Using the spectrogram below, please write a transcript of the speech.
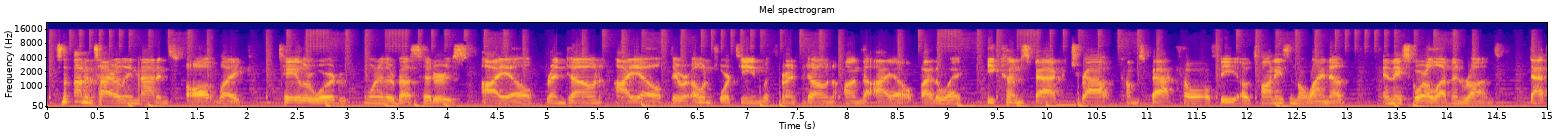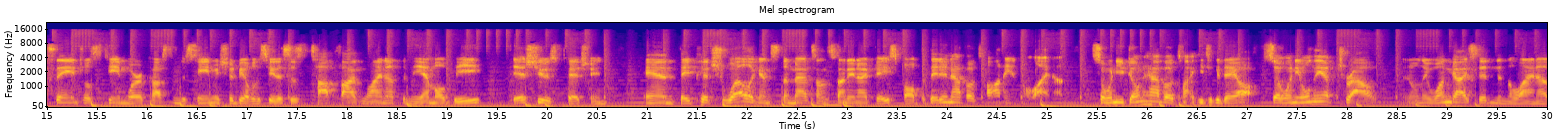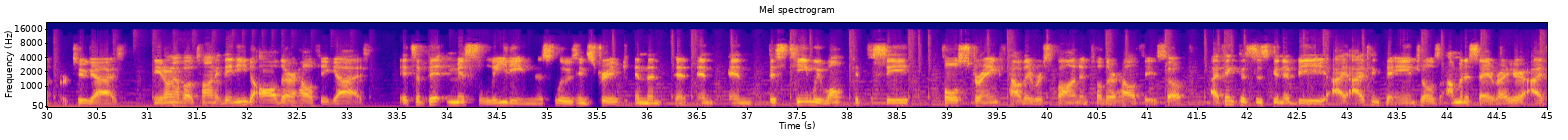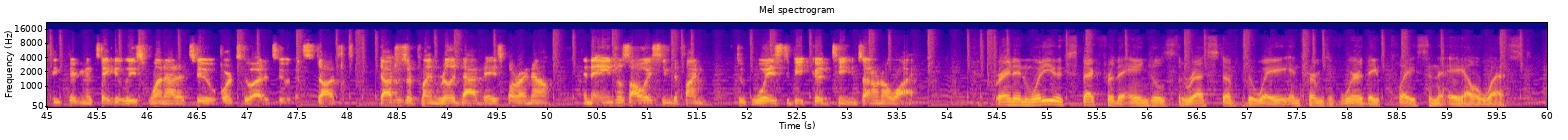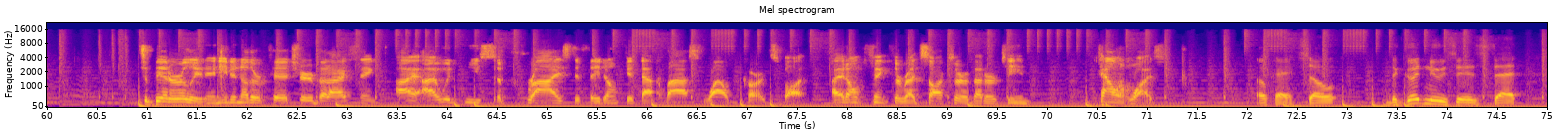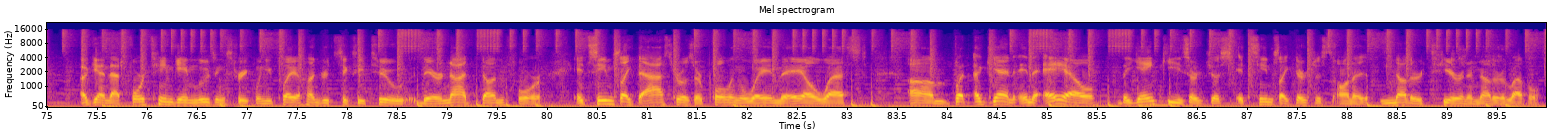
It's not entirely Maddon's fault. Like Taylor Ward, one of their best hitters, IL. Rendon, IL. They were 0 14 with Rendon on the IL, by the way. He comes back, Trout comes back healthy, Ohtani's in the lineup, and they score 11 runs. That's the Angels team we're accustomed to seeing. We should be able to see this as top five lineup in the MLB. The issue is pitching. and they pitched well against the Mets on Sunday Night Baseball, but they didn't have Ohtani in the lineup. So when you don't have Ohtani, he took a day off. So when you only have Trout and only one guy's sitting in the lineup or two guys, you don't have Ohtani. They need all their healthy guys. It's a bit misleading this losing streak and then and, and this team. We won't get to see full strength how they respond until they're healthy. So i think this is going to be I, I, think the angels i'm going to say it right here i think they're going to take at least one out of two or two out of two against the dodgers. Dodgers are playing really bad baseball right now and the angels always seem to find ways to beat good teams. I don't know why. Brandon what do you expect for the angels the rest of the way in terms of where they place in the al west it's a bit early. They need another pitcher, but I think I, I would be surprised if they don't get that last wild card spot. I don't think the Red Sox are a better team talent wise. Okay, so the good news is that again, that 14 game losing streak, when you play 162, they're not done for. It seems like the Astros are pulling away in the AL West. Um, but again, in the AL, the Yankees are just, it seems like they're just on another tier and another level.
